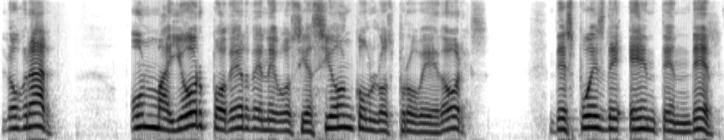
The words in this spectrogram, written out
Lograr un mayor poder de negociación con los proveedores. Después de entender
